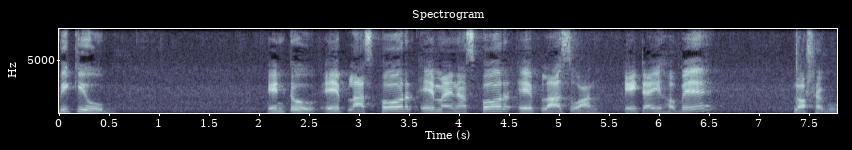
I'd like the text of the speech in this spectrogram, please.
B cube into A plus four A minus four A plus one এইটাই হবে লসাগু।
